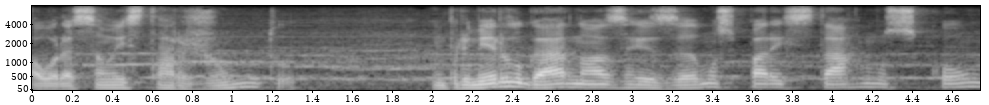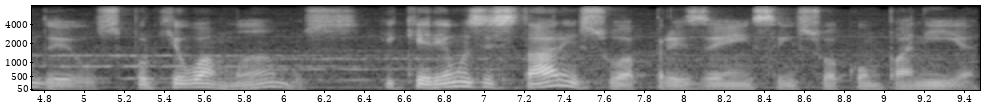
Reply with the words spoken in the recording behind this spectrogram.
a oração é estar junto. Em primeiro lugar, nós rezamos para estarmos com Deus, porque o amamos e queremos estar em Sua presença, em Sua companhia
